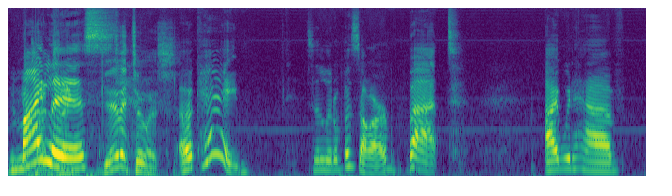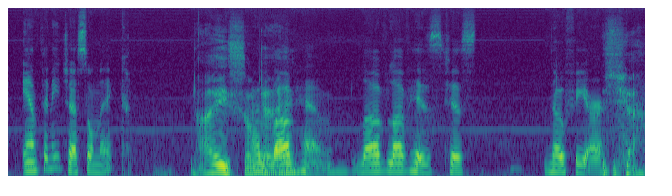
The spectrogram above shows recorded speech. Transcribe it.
My time to list. Give it to us. Okay. It's a little bizarre, but I would have Anthony Jeselnik. Nice. Okay. I love him. Love, love his just no fear. Yeah.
